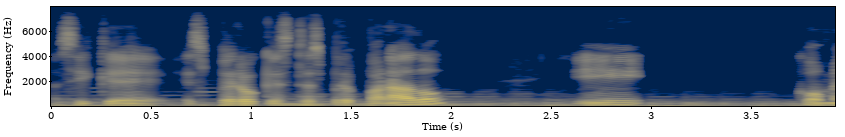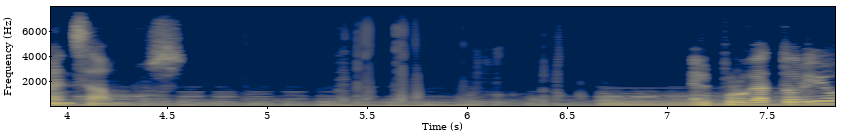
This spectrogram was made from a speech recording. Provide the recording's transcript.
Así que espero que estés preparado y comenzamos. El purgatorio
